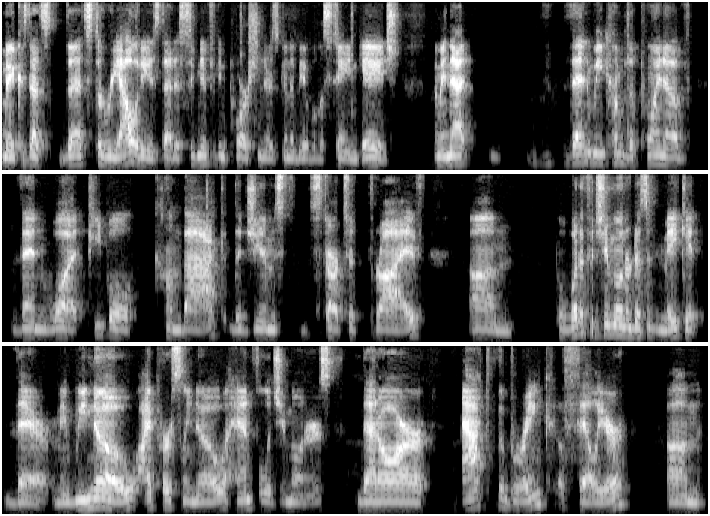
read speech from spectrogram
man, because that's that's the reality is that a significant portion is going to be able to stay engaged. I mean that then we come to the point of then what people come back, the gyms start to thrive. Um, but what if a gym owner doesn't make it there? I mean, we know, I personally know a handful of gym owners that are at the brink of failure. Um,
